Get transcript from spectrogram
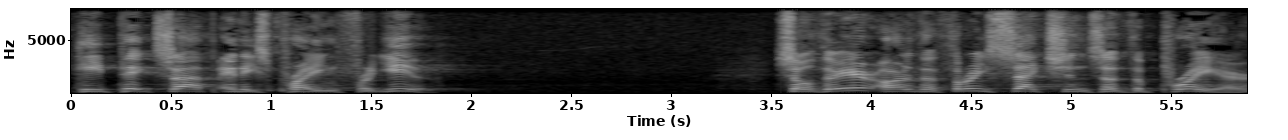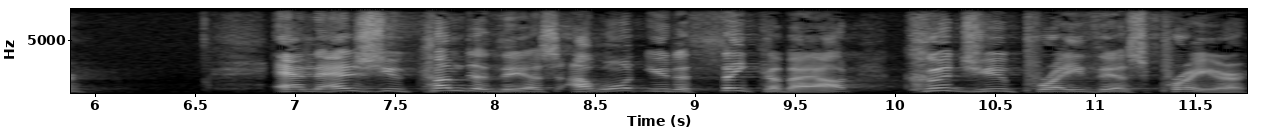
he picks up and he's praying for you. So there are the three sections of the prayer. And as you come to this, I want you to think about could you pray this prayer?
